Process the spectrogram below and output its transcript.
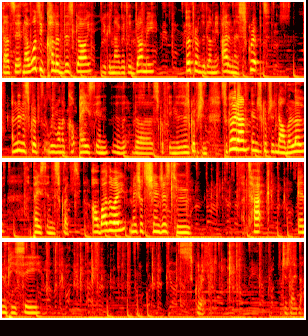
That's it. Now once you've colored this guy, you can now go to dummy, open up the dummy, add in a script. And in the script, we want to paste in the, the script in the description. So go down in the description down below and paste in the script. Oh, by the way, make sure to change this to attack NPC script just like that.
